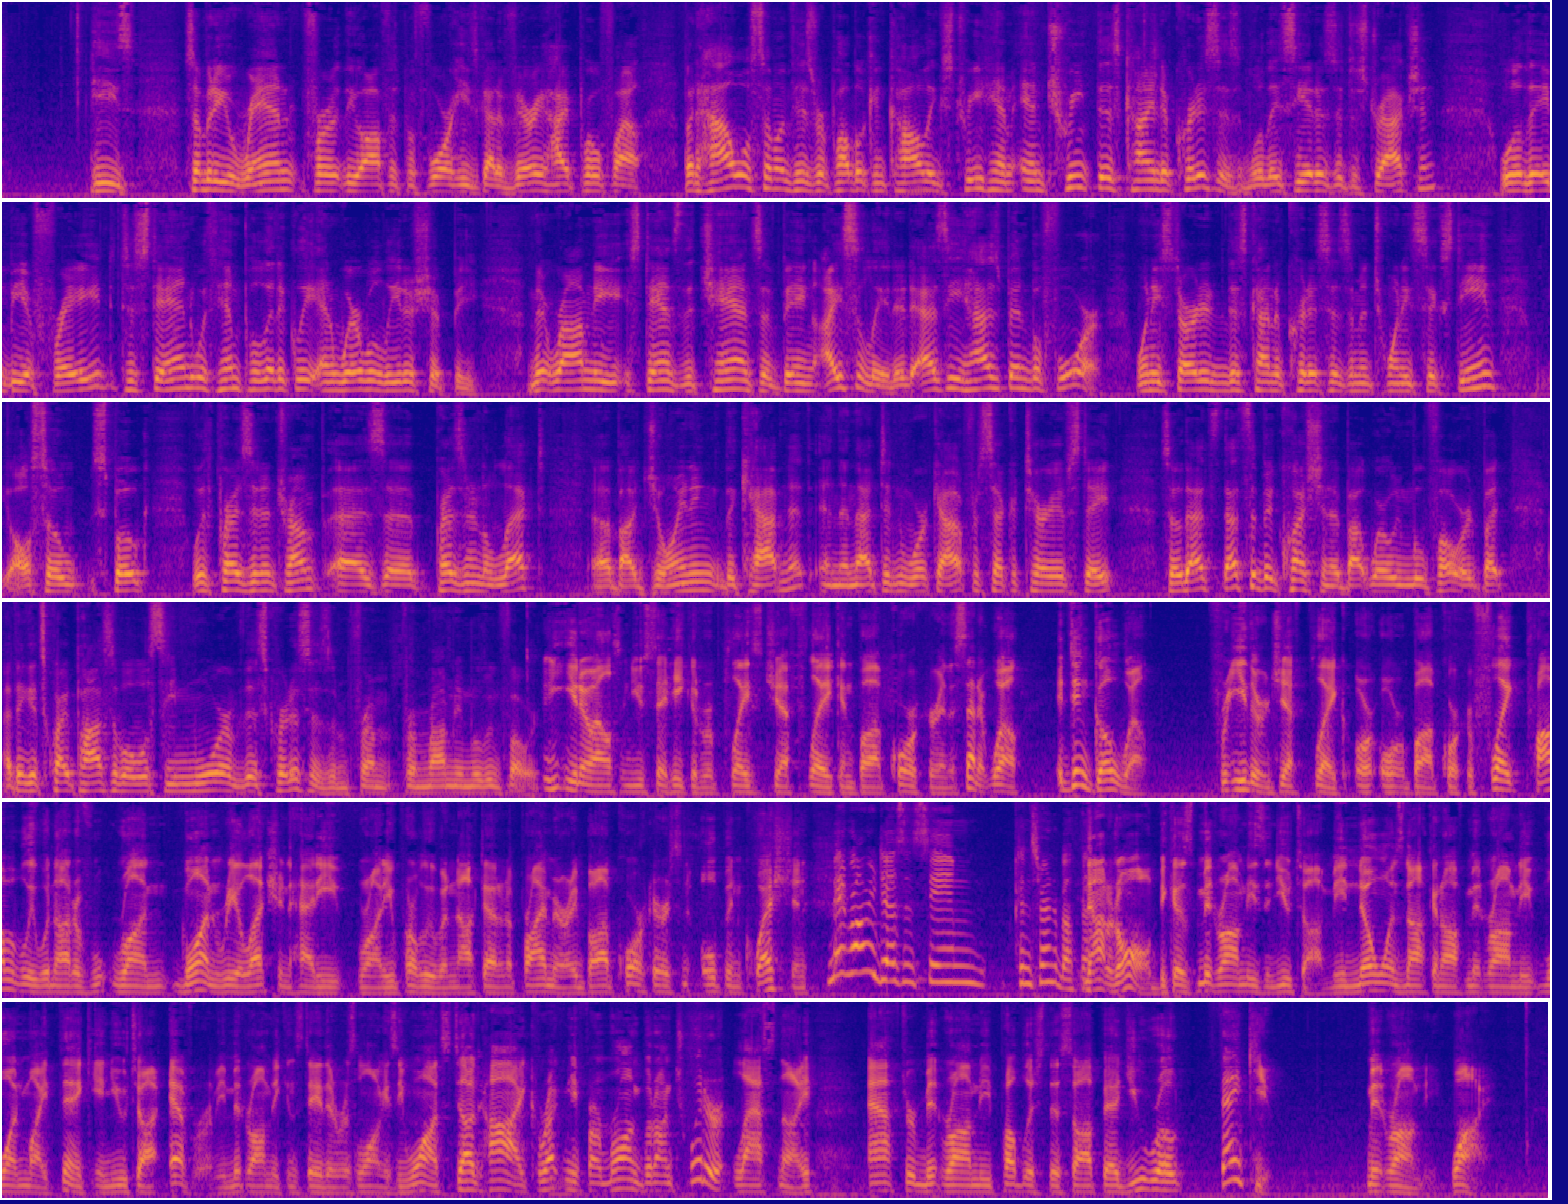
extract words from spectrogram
He's somebody who ran for the office before. He's got a very high profile. But how will some of his Republican colleagues treat him and treat this kind of criticism? Will they see it as a distraction? Will they be afraid to stand with him politically? And where will leadership be? Mitt Romney stands the chance of being isolated as he has been before when he started this kind of criticism in 2016. He also spoke with President Trump as uh, president elect about joining the cabinet, and then that didn't work out for Secretary of State. So that's that's the big question about where we move forward. But I think it's quite possible we'll see more of this criticism from from Romney moving forward. You know, Alisyn, you said he could replace Jeff Flake and Bob Corker in the Senate. Well, it didn't go well for either Jeff Flake or, or Bob Corker. Flake probably would not have run won re-election had he run. He probably would have been knocked out in a primary. Bob Corker is an open question. Mitt Romney doesn't seem concerned about that. Not at all, because Mitt Romney's in Utah. I mean, no one's knocking off Mitt Romney, one might think, in Utah ever. I mean, Mitt Romney can stay there as long as he wants. Doug Heye, correct me if I'm wrong, but on Twitter last night, after Mitt Romney published this op ed, you wrote, Thank you, Mitt Romney. Why?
